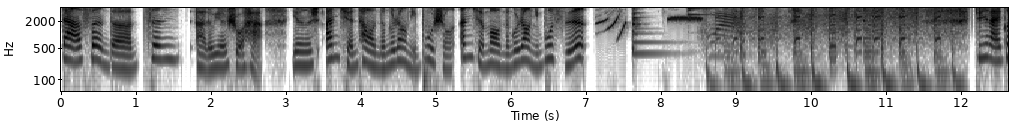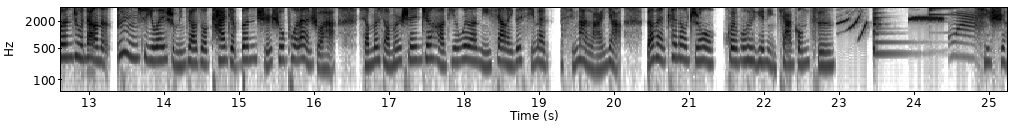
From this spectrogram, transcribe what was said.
大粪的村啊留言说哈，嗯，安全套能够让你不生，安全帽能够让你不死。接下来关注到的，嗯，是一位署名叫做开着奔驰收破烂说哈，小妹儿小妹儿声音真好听，为了你下了一个喜马喜马拉雅，老板看到之后会不会给你加工资？其实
